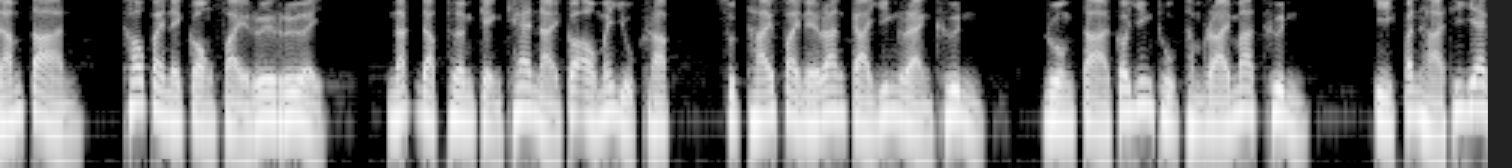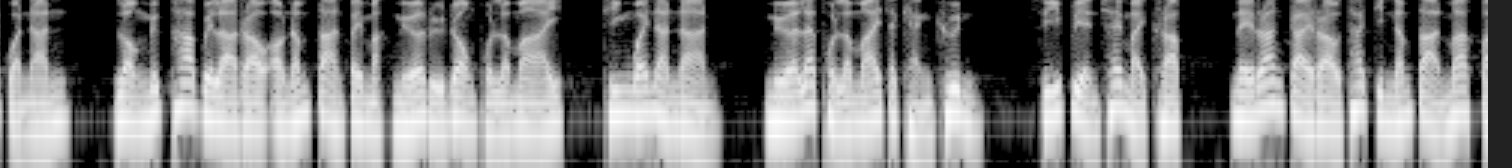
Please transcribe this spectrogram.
น้ำตาล เข้าไปในกองไฟเรื่อยๆ นักดับเพลิงเก่งแค่ไหนก็เอาไม่อยู่ครับ สุดท้ายไฟในร่างกายยิ่งแรงขึ้น ดวงตาก็ยิ่งถูกทำร้ายมากขึ้น อีกปัญหาที่แย่กว่านั้น ลองนึกภาพเวลาเราเอาน้ำตาลไปหมักเนื้อหรือดองผลไม้ ทิ้งไว้นานๆ เนื้อและผลไม้จะแข็งขึ้น สีเปลี่ยนใช่ไหมครับ ในร่างกายเราถ้ากินน้ำตาลมากไป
